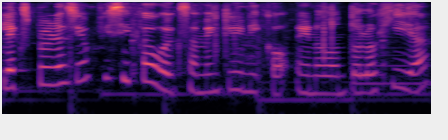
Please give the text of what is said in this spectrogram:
La exploración física o examen clínico en odontología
